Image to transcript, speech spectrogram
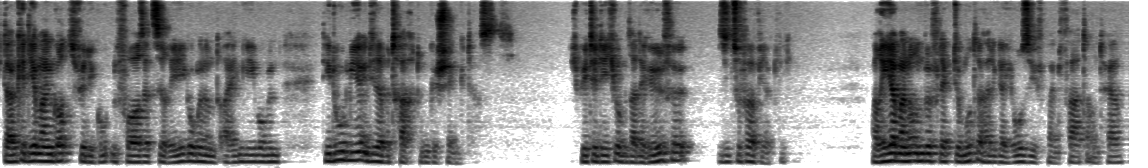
Ich danke dir, mein Gott, für die guten Vorsätze, Regungen und Eingebungen, die du mir in dieser Betrachtung geschenkt hast. Ich bitte dich um deine Hilfe, sie zu verwirklichen. Maria, meine unbefleckte Mutter, heiliger Josef, mein Vater und Herr,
